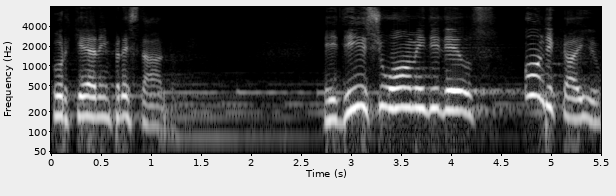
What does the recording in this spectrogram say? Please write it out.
porque era emprestado. E disse o homem de Deus: Onde caiu?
